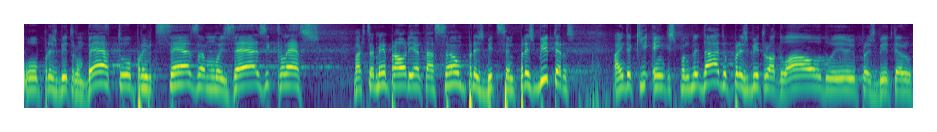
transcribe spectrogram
o presbítero Humberto, o presbítero César, Moisés e Clécio. Mas também para orientação, presbíteros sempre presbíteros, ainda que em disponibilidade, o presbítero Adualdo e o presbítero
